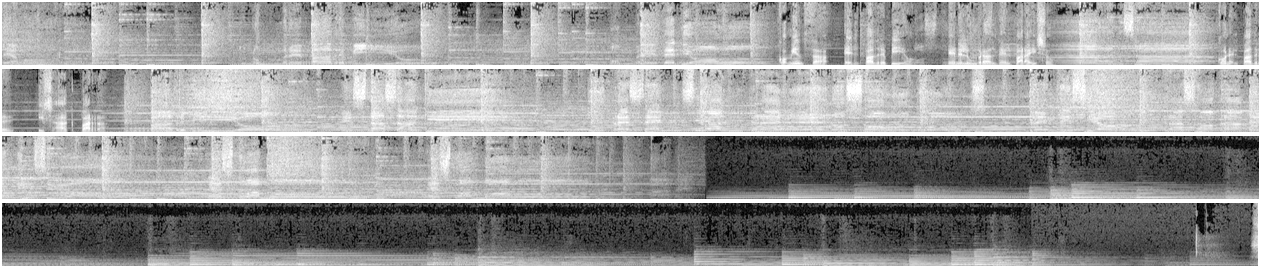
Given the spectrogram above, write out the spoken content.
de amor. Tu nombre, Padre Pío, hombre de Dios. Comienza el Padre Pío en el umbral del paraíso con el Padre Isaac Parra. Padre Pío,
